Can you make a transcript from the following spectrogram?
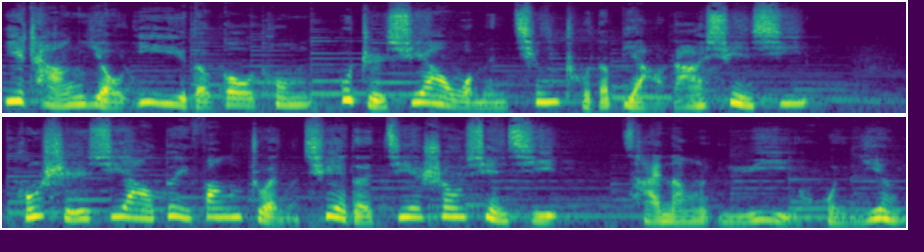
一场有意义的沟通，不只需要我们清楚地表达讯息。同时需要对方准确的接收讯息，才能予以回应。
